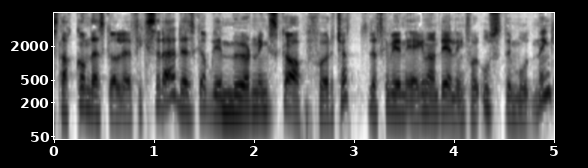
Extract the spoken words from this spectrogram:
snakker om de skal fikse der. Det skal bli mørningsskap for kjøtt. Det skal bli en egen avdeling for ostemodning.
